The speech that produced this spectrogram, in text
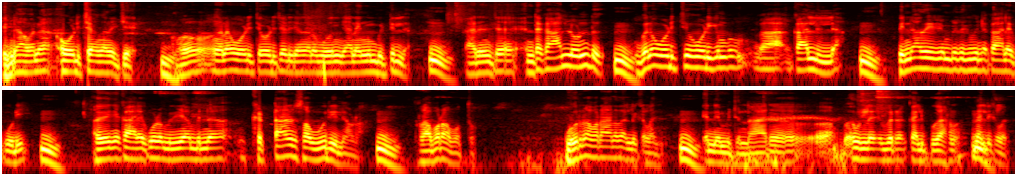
പിന്നെ അവനെ ഓടിച്ച് അങ്ങനെ നിൽക്കേ അപ്പോൾ അങ്ങനെ ഓടിച്ച് ഓടിച്ചടിച്ച് അങ്ങനെ പോകും ഞാൻ എങ്ങും വിട്ടില്ല. കാര്യം വെച്ചാൽ എന്റെ കാലിലുണ്ട്. ഇവനെ ഓടിച്ച് ഓടിക്കുമ്പോൾ കാലിലില്ല. പിന്നെ അത് കഴിയുമ്പോഴത്തേക്ക് പിന്നെ കാലേ കൂടി. അത് കഴിഞ്ഞ് കാലേ കൂടുമ്പോൾ ഞാൻ പിന്നെ കെട്ടാനൊരു സൗകര്യമില്ല അവിടെ. റബ്ബറാ മൊത്തം. ഒരു റബ്ബറാന തള്ളിക്കളഞ്ഞു. എന്നെ പറ്റുന്നുണ്ട് ആര് ഇവരെ ഇവരുടെ കലിപ്പ് കാരണം തള്ളിക്കളഞ്ഞു.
